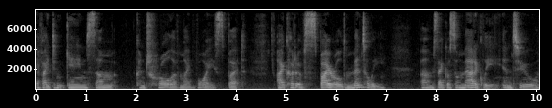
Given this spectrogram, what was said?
if I didn't gain some control of my voice, but I could have spiraled mentally, um, psychosomatically into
